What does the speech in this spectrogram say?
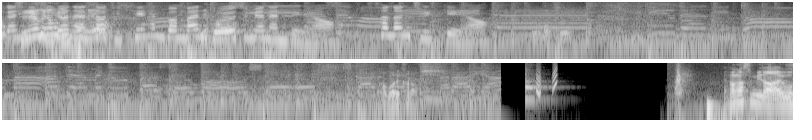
약간 뒤에 그냥 리본이야. 일어나서 뒤태 한 번만 이게 다야. 보여주면 안 돼요. 천 원 줄게요. 상관없어요. 아 머리카락. 씨. 네, 반갑습니다. 아이고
